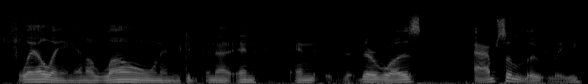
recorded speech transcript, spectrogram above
flailing and alone, and you could and I, and and there was absolutely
